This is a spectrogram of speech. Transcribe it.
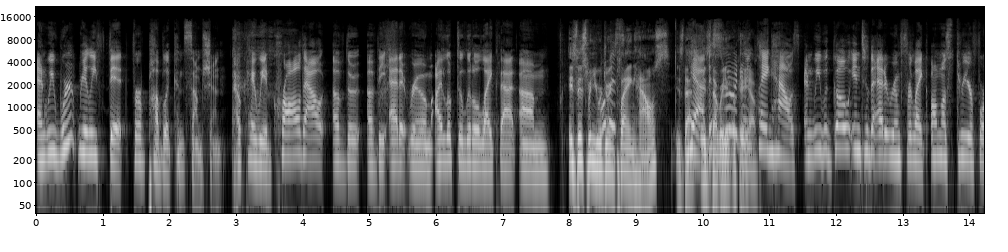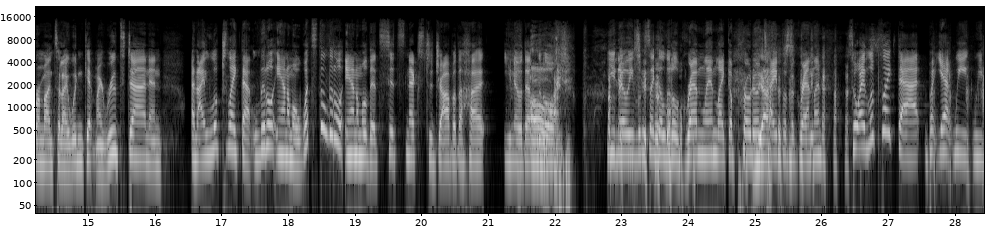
and we weren't really fit for public consumption. Okay we had crawled out of the of the edit room. I looked a little like that um Is this when you were What doing is- playing house? Is that yeah, is this that is where you we were okay, doing yeah. playing house, and we would go into the edit room for like almost three or four months, and I wouldn't get my roots done, and and I looked like that little animal. What's the little animal that sits next to Jabba the Hutt? You know that oh, little. I, you know, he looks like a little gremlin, like a prototype of a Yes. gremlin. So I looked like that, but yet we we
